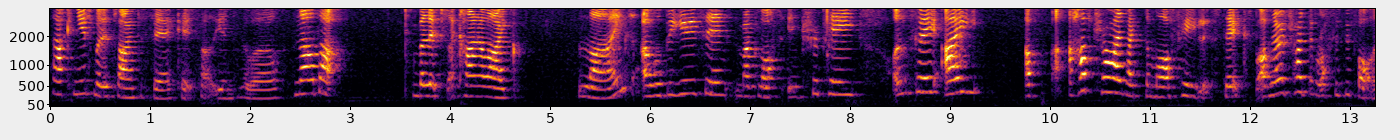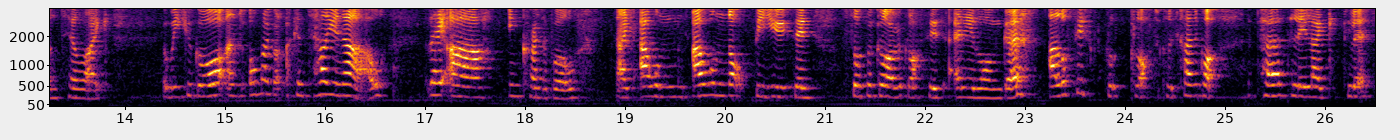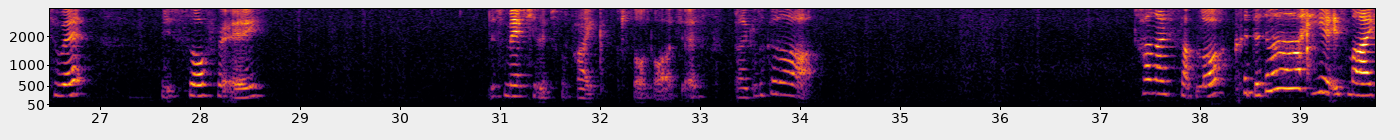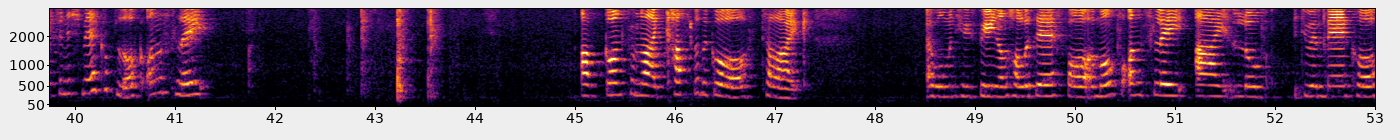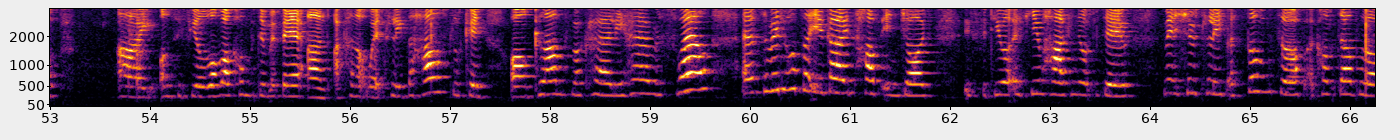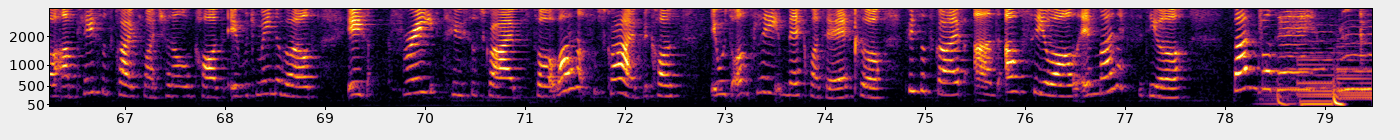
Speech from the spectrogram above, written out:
I can use my lip liner to fake it, it's not the end of the world. Now that my lips are kind of like lined, I will be using my gloss in Trippy. Honestly, I, I've, I have tried like the Morphe lipsticks, but I've never tried the glosses before until like a week ago. And oh my god, I can tell you now, They are incredible. Like I will, I will not be using Soap & Glory glosses any longer. I love this gloss because it's kind of got a purpley like glitter to it. It's so pretty. Just makes your lips look like so gorgeous. Like look at that. How nice does that look? Da-da! Here is my finished makeup look. Honestly, I've gone from like Casper the Ghost to like a woman who's been on holiday for a month. Honestly, I love doing makeup. I honestly feel a lot more confident with it and I cannot wait to leave the house looking all glam with my curly hair as well. Um, so I really hope that you guys have enjoyed this video. If you have, you know what to do. Make sure to leave a thumbs up, a comment down below and please subscribe to my channel because it would mean the world. It is free to subscribe so why not subscribe because it would honestly make my day. So please subscribe and I'll see you all in my next video. Bye everybody!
